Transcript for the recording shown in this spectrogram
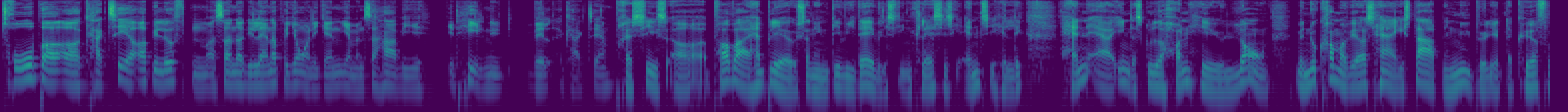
troper og karakterer op i luften, og så når de lander på jorden igen, jamen så har vi et helt nyt væld af karakterer. Præcis, og Popeye, han bliver jo sådan en, det vi i dag vil sige, en klassisk anti ikke? Han er en, der skal ud og håndhæve loven, men nu kommer vi også her i starten en ny bølge, der kører for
